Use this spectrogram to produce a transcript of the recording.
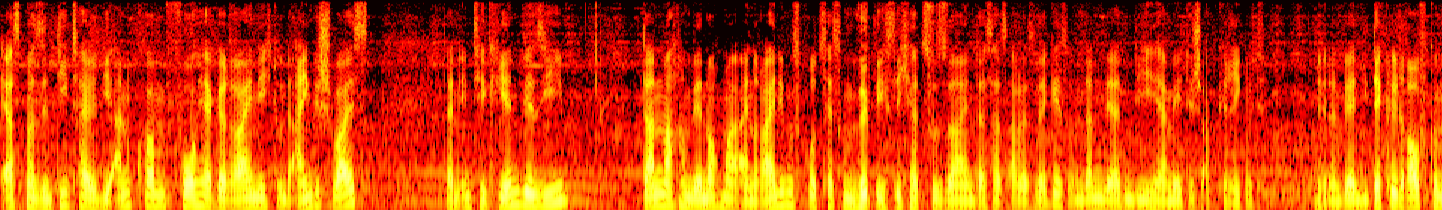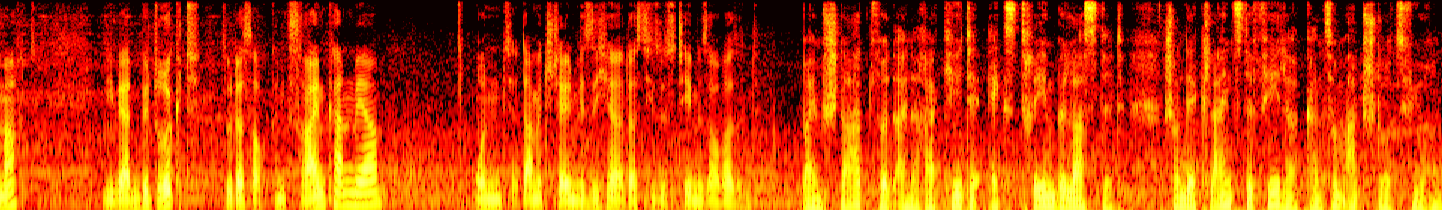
Erstmal sind die Teile, die ankommen, vorher gereinigt und eingeschweißt. Dann integrieren wir sie dann machen wir nochmal einen Reinigungsprozess, um wirklich sicher zu sein, dass das alles weg ist. Und dann werden die hermetisch abgeriegelt. Dann werden die Deckel drauf gemacht, die werden bedrückt, sodass auch nichts rein kann mehr. Und damit stellen wir sicher, dass die Systeme sauber sind. Beim Start wird eine Rakete extrem belastet. Schon der kleinste Fehler kann zum Absturz führen.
